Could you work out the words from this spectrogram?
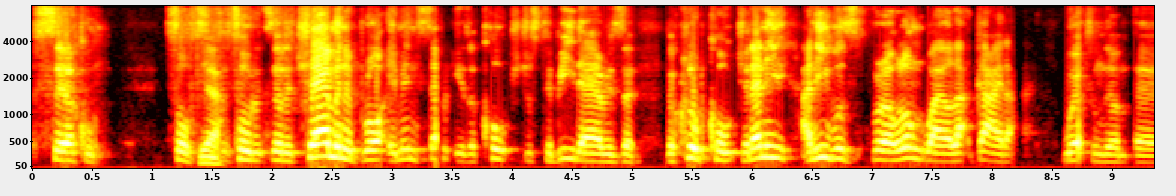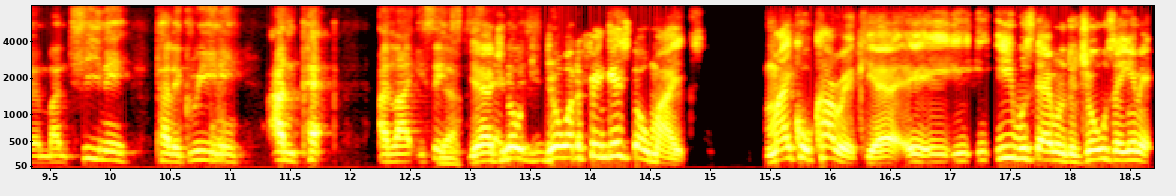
Circle. So, yeah. so, so the chairman had brought him in separately as a coach just to be there as a, the club coach, and then he and he was for a long while that guy that worked on the uh, Mancini, Pellegrini, and Pep, and like you say, yeah. yeah do you know? Do you know what the thing is though, Mike? Michael Carrick, yeah, he, he, he was there under Jose in it,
